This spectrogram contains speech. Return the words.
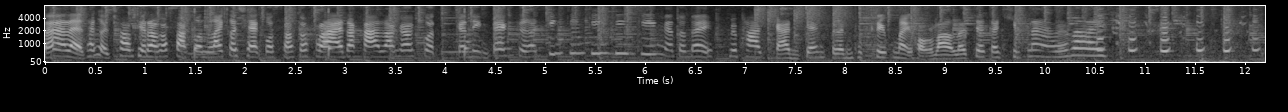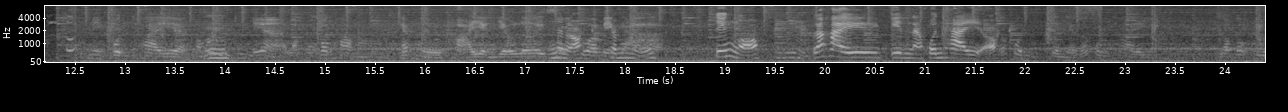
นั่นแหละถ้าเกิดชอบที่เราก็ฝากกดไลค์กดแชร์กด subscribe นะคะ แล้วก็กดกระดิ่งแจ้งเตือนกิ้งกิ้งกิ้งกิ้งกิ้งนะจะได้ไม่พลาดการแจ้งเตือนทุกคลิปใหม่ของเราแล้วเจอกันคลิปหน้า บ๊ายบาย มีคนไทยอะเขามาอยู่ที่เนี่ยแล้วเขาก็ทำแคบหมูขายอย่างเดียวเลยเนี่ส่ยงเหรอทั่วอเมริแคบหมู กาจริงเหรอ อืมแล้วใครกินนะคนไทยเหรอ ก็คนส่วนใหญ่ก็คนไทย แล้วก็โอ้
